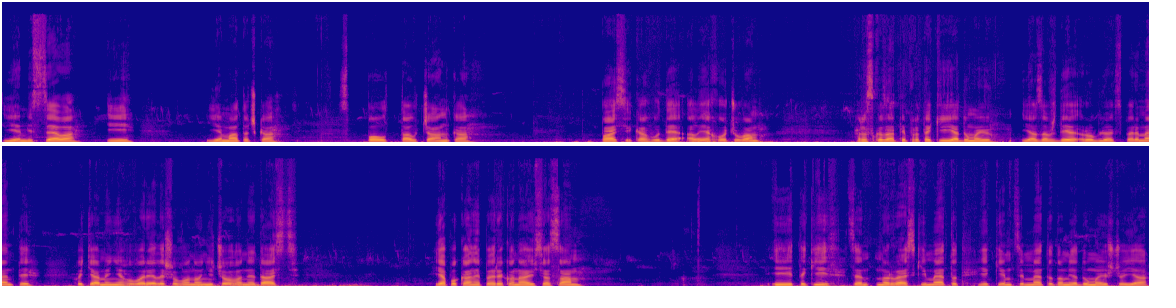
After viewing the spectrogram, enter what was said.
є місцева і є маточка полтавчанка. Пасіка гуде, але я хочу вам розказати про такі, я думаю, я завжди роблю експерименти, хоча мені говорили, що воно нічого не дасть. Я поки не переконаюся сам. І такий це норвезький метод, яким цим методом я думаю, що я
